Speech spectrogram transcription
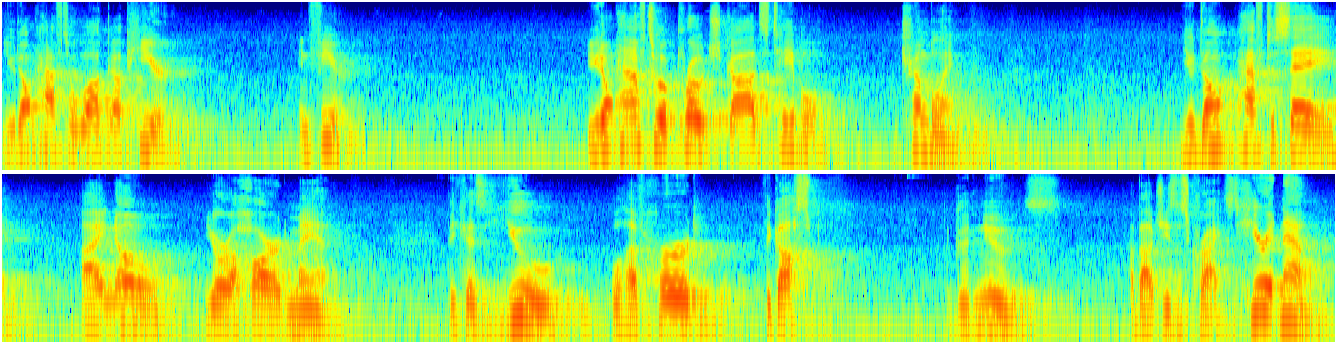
you don't have to walk up here in fear. You don't have to approach God's table trembling. You don't have to say, I know you're a hard man because you will have heard the gospel, the good news about Jesus Christ. Hear it now.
